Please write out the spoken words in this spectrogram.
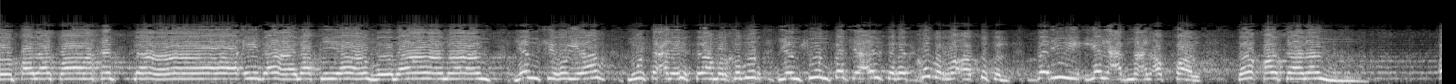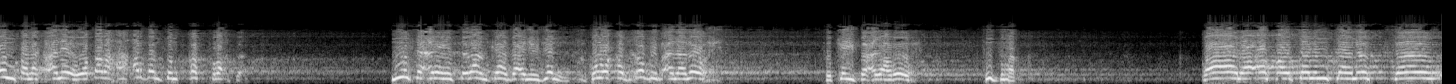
فانطلقا حتى إذا لقيا غلاما يمشي وياه موسى عليه السلام والخضر يمشون فجأة التفت خضر رأى طفل بريء يلعب مع الأطفال فقتله. انطلق عليه وطرح أرضا تنقص رأسه. موسى عليه السلام كاد أن يجن هو قد غضب على نوح. فكيف على روح؟ تزهق قال أقتلت نفسا.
